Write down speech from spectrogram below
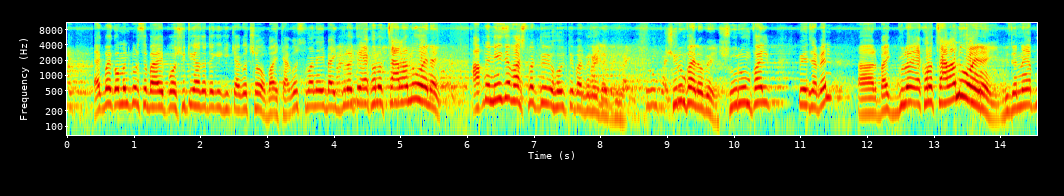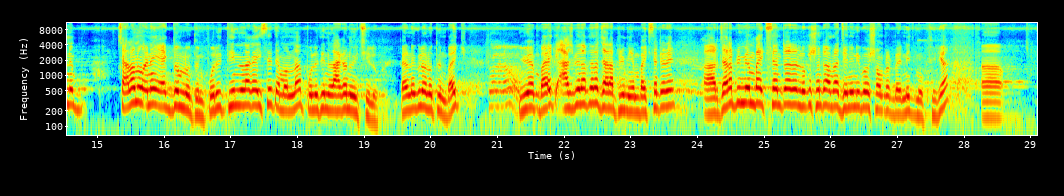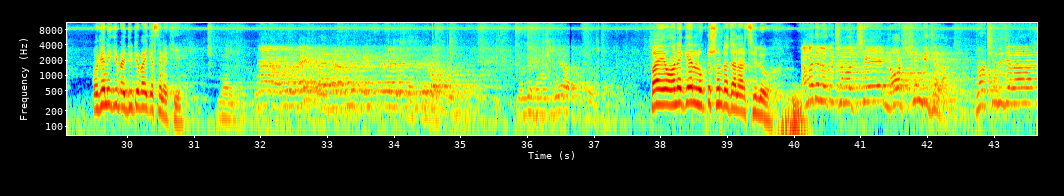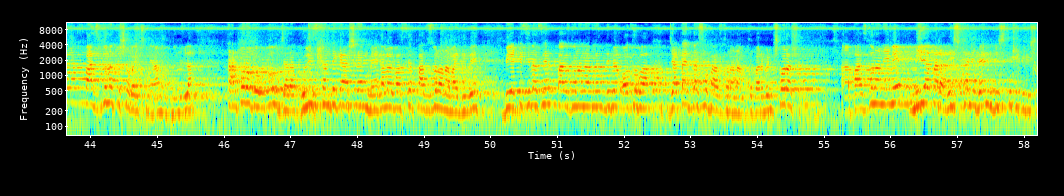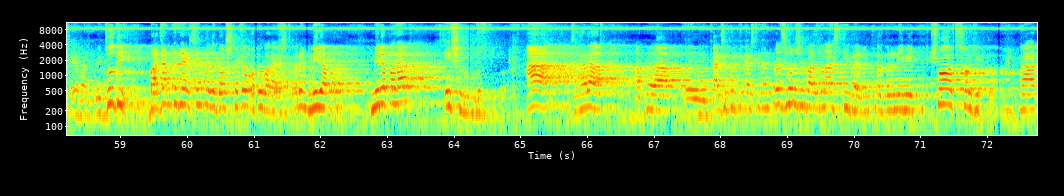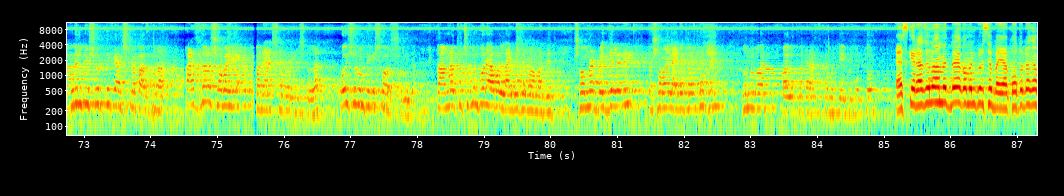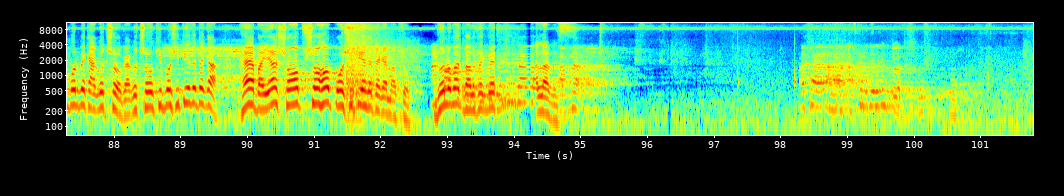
এক ভাই কমেন্ট করছে ভাই পঁয়ষট্টি হাজার টাকা কি কাগজ সহ? ভাই কাগজ মানে এই বাইকগুলোতে এখনও চালানো হয় নাই। আপনি নিজে ফার্স্ট পার্টি হইতে পারবেন এই বাইকগুলো শোরুম ফাইল হবে। শোরুম ফাইল পেয়ে যাবেন। আর বাইকগুলো এখনও চালানো হয় নাই বুঝেন নাই আপনি চালানো হয় নাই, একদম নতুন। পলিথিন লাগাইছে তেমন না, পলিথিন লাগানোই ছিল। কারণ এগুলো নতুন বাইক। ইউএম বাইক, আসবেন আপনারা যারা প্রিমিয়াম বাইক সেন্টারে। আর যারা প্রিমিয়াম বাইক সেন্টারের লোকেশনটা আমরা জেনে নিব সম্রাট ভাই নিজ মুখ থেকে। ওখানে কি ভাই দুইটা বাইক আছে নাকি? ভাই, অনেকের লোকেশনটা জানার ছিল। আমাদের লোকেশন হচ্ছে নরসিংদী জেলা। নরসিংদী জেলা পাঁচজনা তো সবাই চিনে, আলহামদুলিল্লাহ। তারপরও বলব, যারা গুলিস্তান থেকে আসেন, মেঘালয় বাসে পাঁচজনা নামাই দিবে বিএটিসি বাসে পাঁচজনা নামাই দিবে, অথবা যাতায়াত বাসে পাঁচজনা নামতে পারবেন সরাসরি। পাঁচজনা নেমে মিরাপাড়া রিক্সা নেবেন, বিশ থেকে তিরিশ টাকা ভাড়া দেবে যদি বাজার থেকে আসেন, তাহলে দশ টাকা অটো ভাড়া আসতে পারবেন মিরাপাড়া। মিরাপাড়া এই শুরু আর যারা আপনারা কাজীপুর থেকে আসতে চান তাহলে সরাসরি পাঁচজনা আসতেই পারবেন পাঁচজনা নেমে সহজ সংক্ষিপ্ত। কুড়িল বেশ্বর থেকে আসলে পাঁচজনা পাঁচজনা সবাই মানে আশা করে ইনশাল্লাহ ওই শোরুম থেকে সহজ সুবিধা। তো আমরা কিছুক্ষণ পরে আবার লাইভে যাব আমাদের সম্রাট বাইক গ্যালারি তো সবাই লাইভে জয়েন থাকবেন। ধন্যবাদ ভালো থাকবেন আজকের মধ্যে এই পর্যন্ত। আজকে রাজন আহমেদ ভাইয়া কমেন্ট করছে ভাইয়া কত টাকা পড়বে কাগজ সহ? কাগজ সহ কি পঁয়ষট্টি হাজার টাকা? হ্যাঁ ভাইয়া সব সহ পঁয়ষট্টি হাজার টাকায় মাত্র। ধন্যবাদ ভালো থাকবেন। আল্লাহ হাফিজ। আচ্ছা আহ, আজকের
